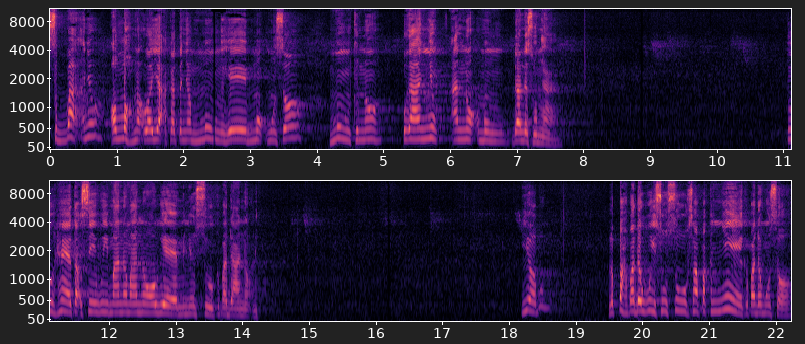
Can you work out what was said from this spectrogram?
Sebabnya Allah nak royak katanya mung he mok Musa mung kena peranyuk anak mung dalam sungai. Tuhan tak siwi mana-mana orang menyusu kepada anak ni. Ya pun. Lepas pada wi susu sampai kenyir kepada Musa.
